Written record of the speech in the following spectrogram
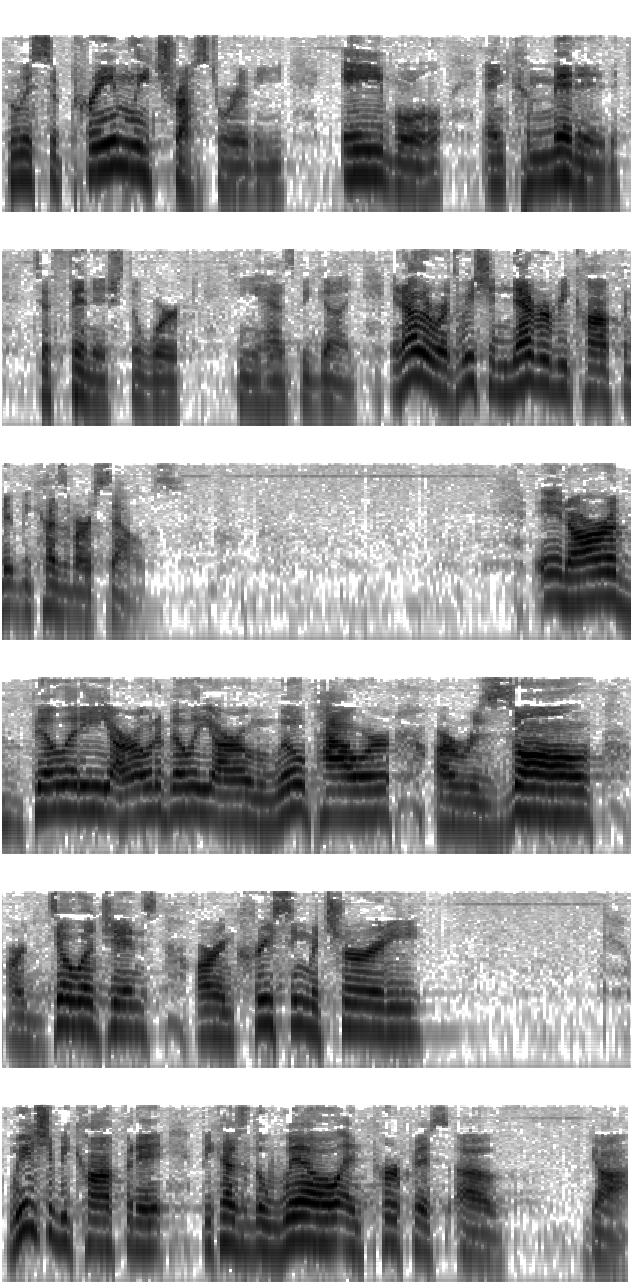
who is supremely trustworthy, able, and committed to finish the work he has begun. In other words, we should never be confident because of ourselves. In our ability, our own ability, our own willpower, our resolve, our diligence, our increasing maturity, we should be confident because of the will and purpose of God.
